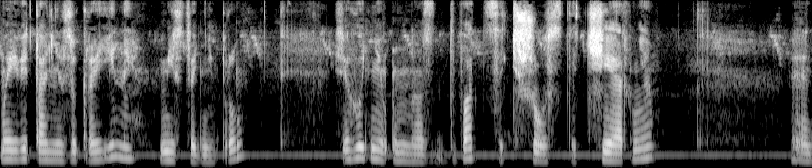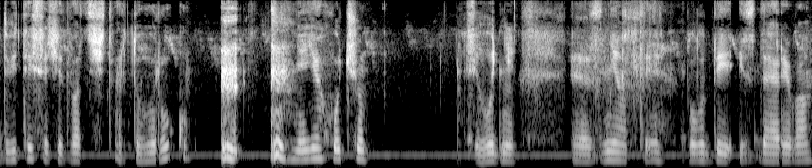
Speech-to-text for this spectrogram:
Мої вітання з України, місто Дніпро. Сьогодні у нас 26 червня е, 2024 року. Я хочу сьогодні е, зняти плоди із дерева,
